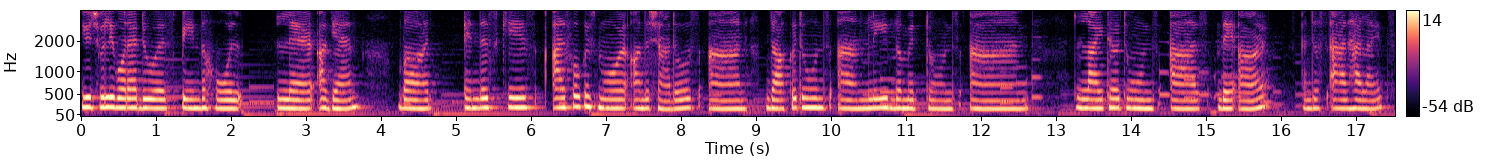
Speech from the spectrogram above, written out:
Usually what I do is paint the whole layer again but in this case I'll focus more on the shadows and darker tones and leave the mid tones and lighter tones as they are and just add highlights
